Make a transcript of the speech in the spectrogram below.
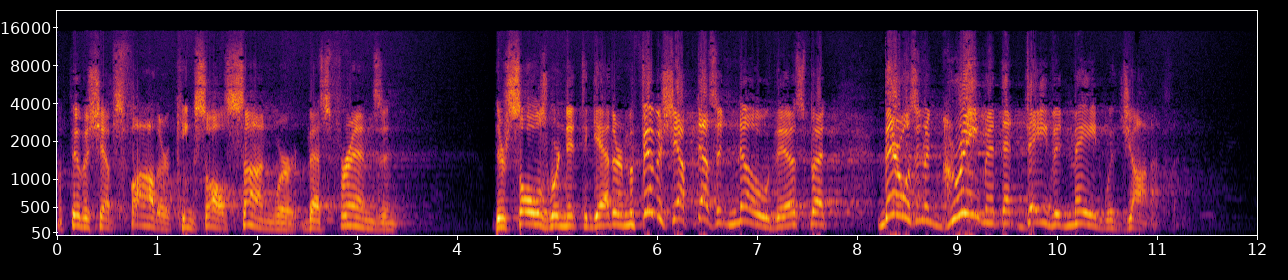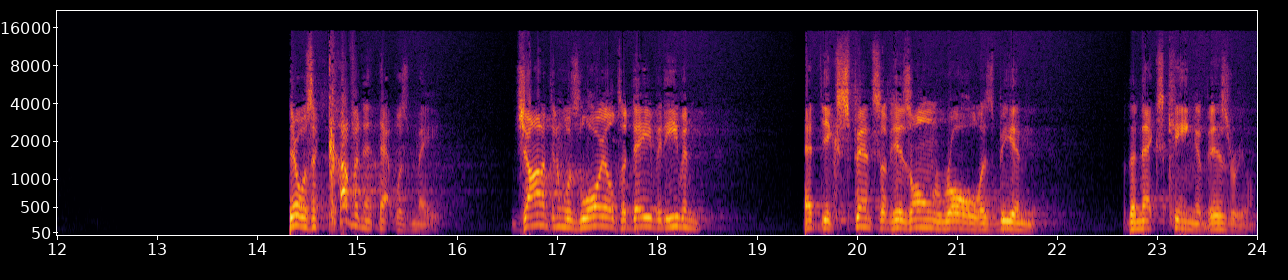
Mephibosheth's father, King Saul's son, were best friends, and their souls were knit together. And Mephibosheth doesn't know this, but there was an agreement that David made with Jonathan. There was a covenant that was made. Jonathan was loyal to David even at the expense of his own role as being the next king of Israel.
